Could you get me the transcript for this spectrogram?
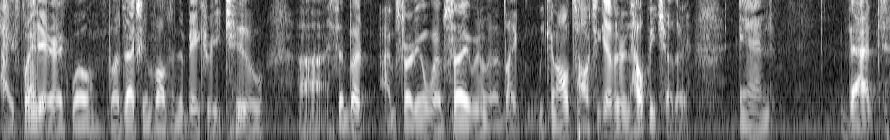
I explained to Eric, well, Bud's actually involved in the bakery too. Uh, I said, but I'm starting a website. Like we can all talk together and help each other, and that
